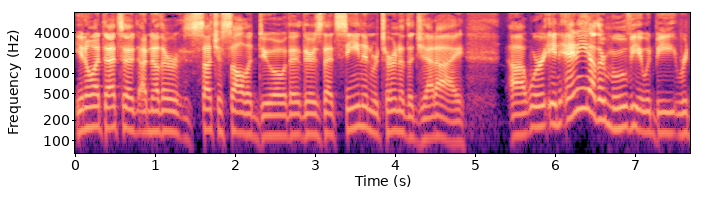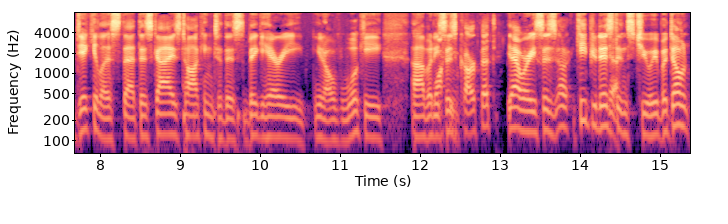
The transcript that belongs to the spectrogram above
You know what? That's a, another such a solid duo. There- There's that scene in Return of the Jedi. Uh, where in any other movie it would be ridiculous that this guy's talking to this big hairy, you know, Wookie. uh, but he says, carpet. Yeah, where he says, oh, "Keep your distance, Chewie, but don't."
